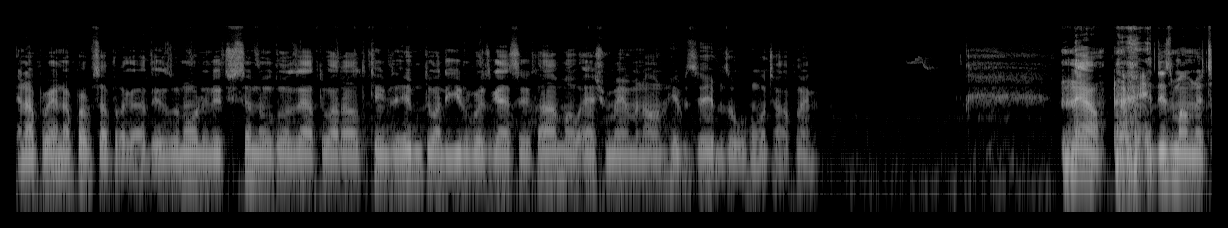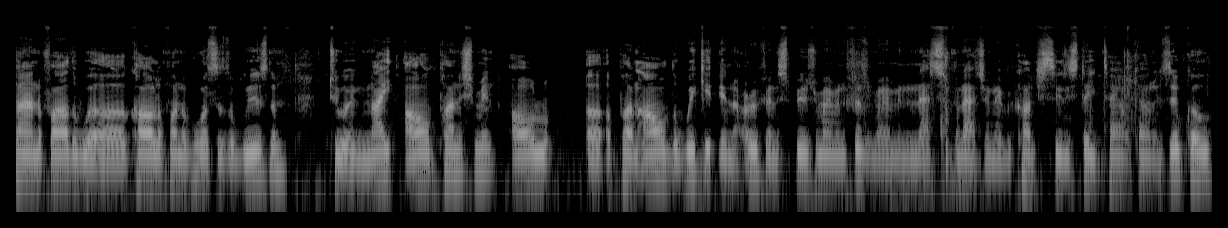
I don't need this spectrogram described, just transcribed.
And I pray and I purpose I for God. There's an order that you send those ones out throughout all the kingdoms of heaven, throughout the universe, gas, and cosmos, astral, and all the heavens, heavens on whole entire planet. Now, at this moment in time, the Father will uh, call upon the voices of wisdom to ignite all punishment, all uh, upon all the wicked in the earth and the spiritual realm and the physical realm and the natural supernatural in every country, city, state, town, county, zip code,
